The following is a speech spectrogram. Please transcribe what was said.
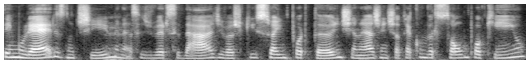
tem mulheres no time, nessa diversidade, eu acho que isso é importante, né, a gente até conversou um pouquinho,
